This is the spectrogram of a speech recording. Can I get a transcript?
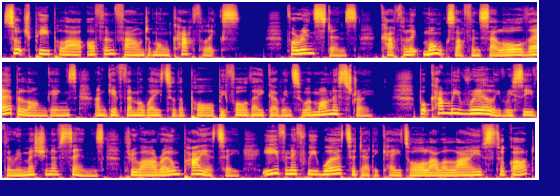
Such people are often found among Catholics. For instance, Catholic monks often sell all their belongings and give them away to the poor before they go into a monastery. But can we really receive the remission of sins through our own piety, even if we were to dedicate all our lives to God?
